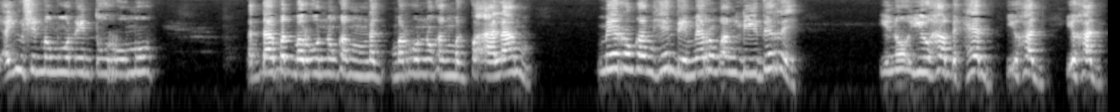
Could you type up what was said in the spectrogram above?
Eh. Ayusin mo muna yung turo mo. At dapat marunong kang, marunong kang magpaalam. Meron kang head eh, meron kang leader eh. You know, you have head, you had, you had,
